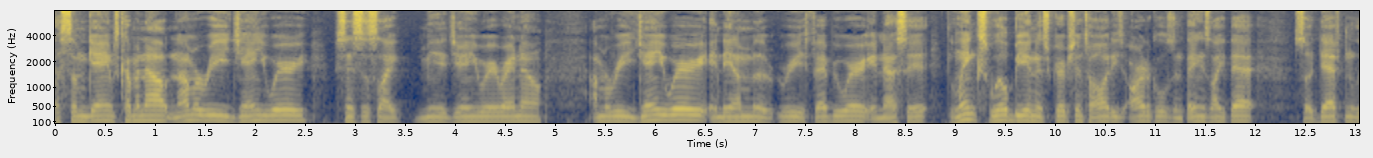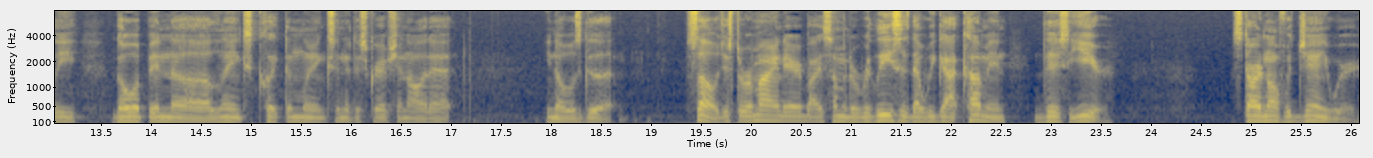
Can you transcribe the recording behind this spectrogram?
of some games coming out, and I'm gonna read January since it's like mid January right now. I'm gonna read January and then I'm gonna read February, and that's it. Links will be in the description to all these articles and things like that. So definitely go up in the uh, links, click them links in the description, all of that. You know, it was good. So, just to remind everybody some of the releases that we got coming this year. Starting off with January,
